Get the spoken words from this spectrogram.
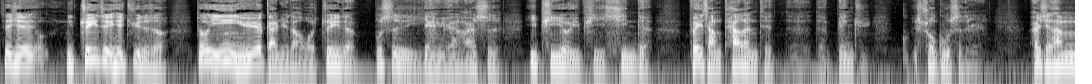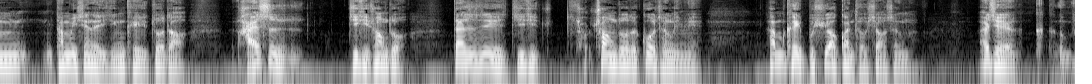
这些你追这些剧的时候，都隐隐约约感觉到我追的。不是演员，而是一批又一批新的、非常 talented 的编剧，说故事的人，而且他们他们现在已经可以做到，还是集体创作，但是这个集体创创作的过程里面，他们可以不需要罐头笑声，而且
